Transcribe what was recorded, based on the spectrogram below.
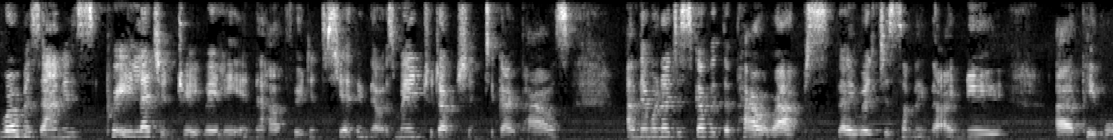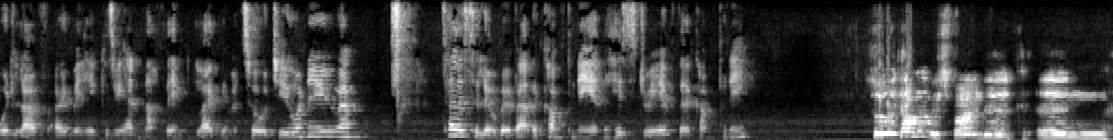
Rawmesan is pretty legendary, really, in the health food industry. I think that was my introduction to Gopal's, and then when I discovered the Power Wraps, they were just something that I knew uh, people would love over here because we had nothing like them at all. Do you want to um, tell us a little bit about the company and the history of the company? So the company was founded in,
